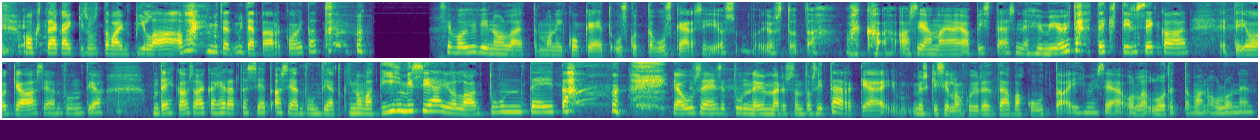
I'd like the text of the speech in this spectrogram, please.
Onko tämä kaikki susta vain pilaa vai mitä, mitä tarkoitat? Se voi hyvin olla, että moni kokee, että uskottavuus kärsii, jos, jos tota, vaikka asianajaja pistää sinne hymiöitä tekstin sekaan, ettei ole oikea asiantuntija. Mutta ehkä olisi aika herätä siihen, että asiantuntijatkin ovat ihmisiä, joilla on tunteita. ja usein se tunneymmärrys on tosi tärkeää, myöskin silloin, kun yritetään vakuuttaa ihmisiä ja olla luotettavan oloinen.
